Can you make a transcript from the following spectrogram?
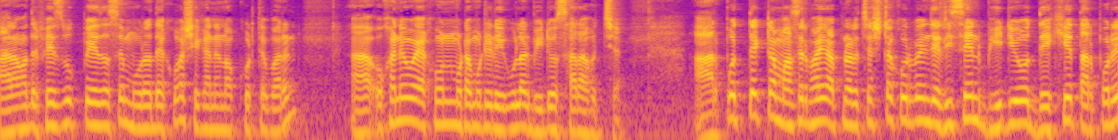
আর আমাদের ফেসবুক পেজ আছে, মোরা দেখোয়া, সেখানে নক করতে পারেন। ওখানেও এখন মোটামুটি রেগুলার ভিডিও ছাড়া হচ্ছে। আর প্রত্যেকটা মাসের ভাই আপনারা চেষ্টা করবেন যে রিসেন্ট ভিডিও দেখে তারপরে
